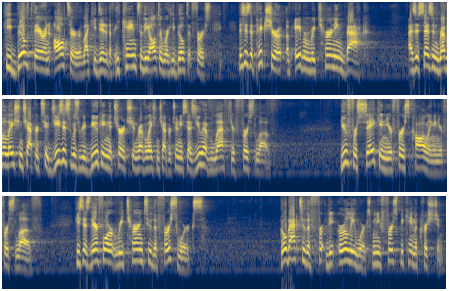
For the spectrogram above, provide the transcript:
he built there an altar like he did at the, he came to the altar where he built it first. This is a picture of Abram returning back. As it says in Revelation chapter 2, Jesus was rebuking the church in Revelation chapter 2, and he says, You have left your first love. You've forsaken your first calling and your first love. He says, Therefore, return to the first works. Go back to the, fir- the early works when you first became a Christian.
